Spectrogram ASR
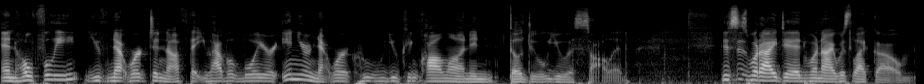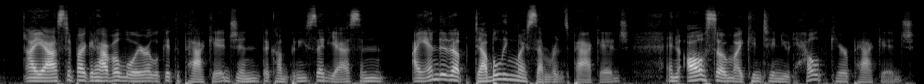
And hopefully, you've networked enough that you have a lawyer in your network who you can call on and they'll do you a solid. This is what I did when I was let go. I asked if I could have a lawyer look at the package, and the company said yes. And I ended up doubling my severance package and also my continued health care package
